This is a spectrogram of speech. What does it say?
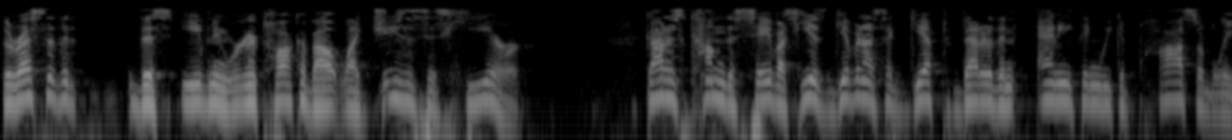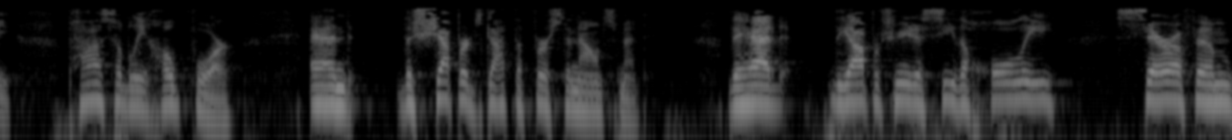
The rest of the this evening, we're going to talk about like Jesus is here. God has come to save us. He has given us a gift better than anything we could possibly, possibly hope for. And the shepherds got the first announcement. They had the opportunity to see the holy seraphim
